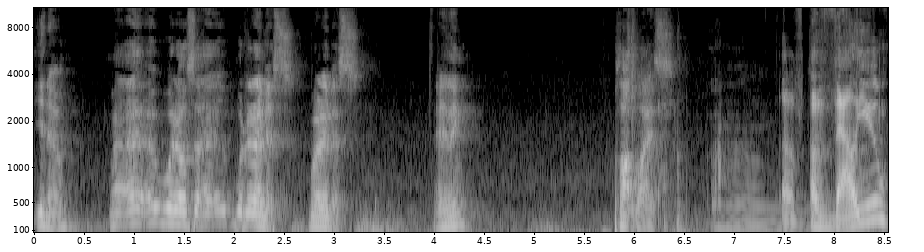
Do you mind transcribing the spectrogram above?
you know, I, I, what else? I, what did I miss? What did I miss? Anything? Plot wise. Of of value,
